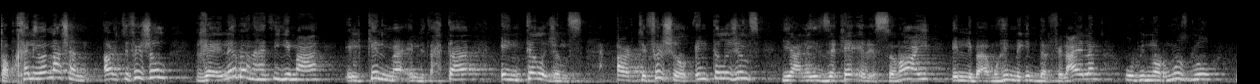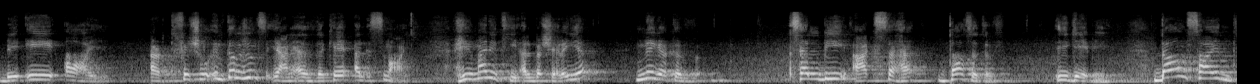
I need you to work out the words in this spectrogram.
طب خلي بالنا عشان artificial غالبا هتيجي مع الكلمة اللي تحتها intelligence. Artificial intelligence يعني الذكاء الاصطناعي اللي بقى مهم جدا في العالم وبنرمز له ب AI artificial intelligence يعني الذكاء الاصطناعي. Humanity البشرية negative سلبي عكسها positive إيجابي. Downside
